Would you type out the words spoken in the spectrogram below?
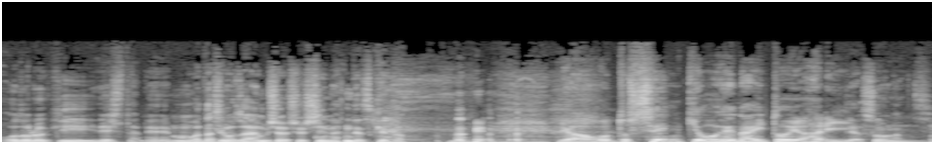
驚きでしたね、もう私も財務省出身なんですけど。いや、本当、選挙を経ないと、やはり、いやそうなんです。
